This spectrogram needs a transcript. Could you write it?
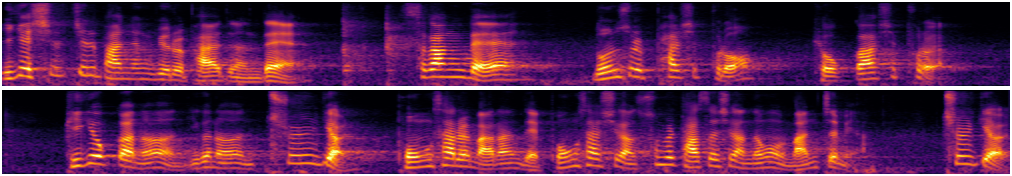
이게 실질 반영 비율을 봐야 되는데 서강대 논술 80%, 교과 10%야. 비교과는 이거는 출결, 봉사를 말하는데 봉사 시간 25시간 넘으면 만점이야. 출결,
